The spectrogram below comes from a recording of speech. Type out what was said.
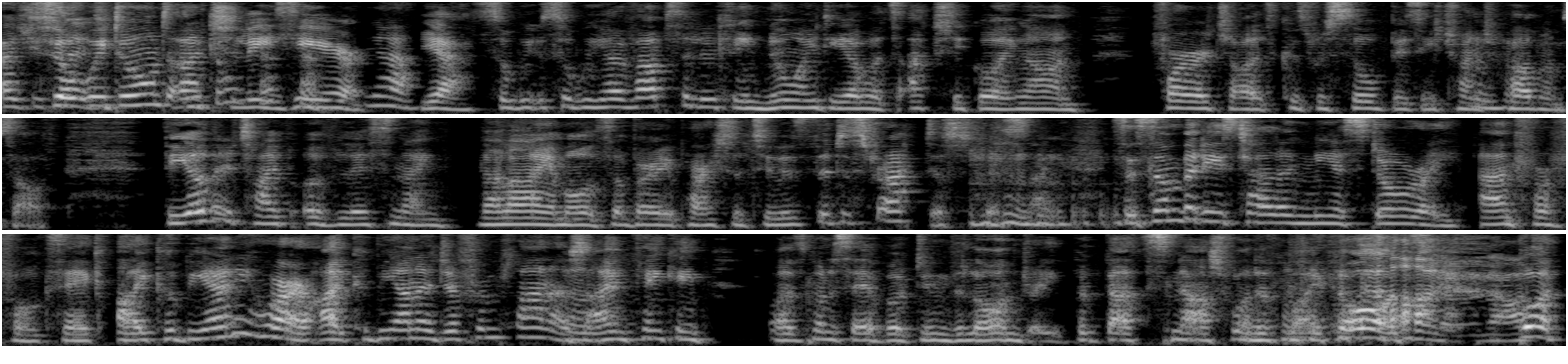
as you So said, we don't don't actually listen. hear. Yeah. Yeah. So we so we have absolutely no idea what's actually going on for our child because we're so busy trying Mhm. to problem solve. The other type of listening that I am also very partial to is the distracted listening. so somebody's telling me a story, and for fuck's sake, I could be anywhere. I could be on a different planet. Mm. I'm thinking. I was going to say about doing the laundry, but that's not one of my thoughts. Oh, no, no. But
